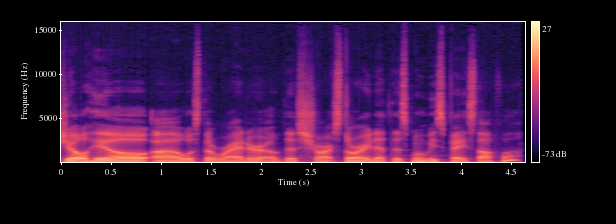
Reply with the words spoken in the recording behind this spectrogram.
Joe Hill uh, was the writer of this short story that this movie's based off of.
